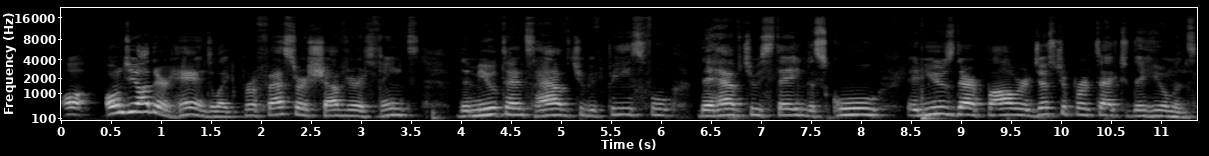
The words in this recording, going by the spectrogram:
on the other hand, like Professor Xavier thinks the mutants have to be peaceful, they have to stay in the school and use their power just to protect the humans.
